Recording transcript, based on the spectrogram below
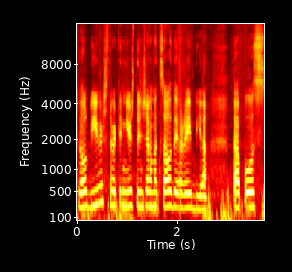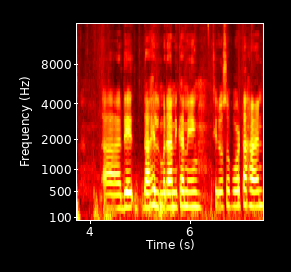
12 years 13 years din siyang nag-Saudi Arabia. Tapos ah, de- dahil marami kaming sinusuportahan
